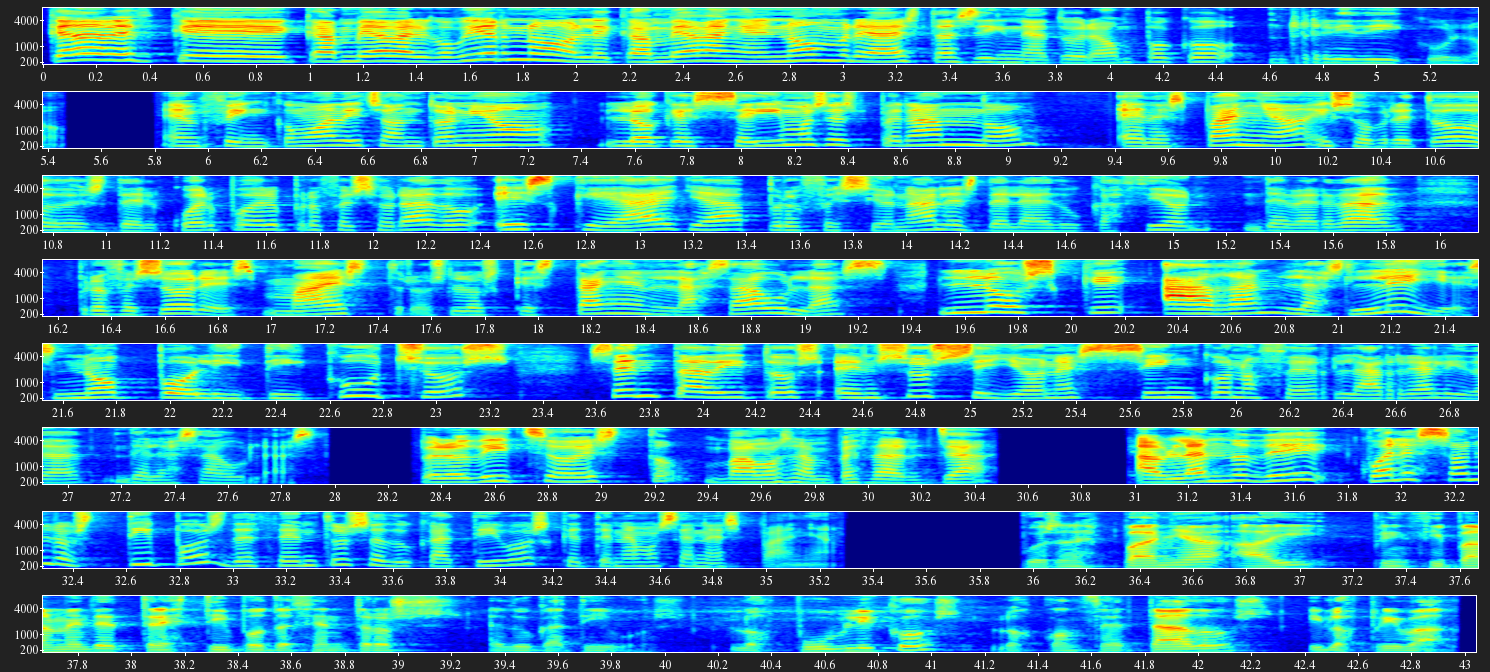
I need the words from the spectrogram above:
cada vez que cambiaba el gobierno le cambiaban el nombre a esta asignatura, un poco ridículo. En fin, como ha dicho Antonio, lo que seguimos esperando en España y sobre todo desde el cuerpo del profesorado es que haya profesionales de la educación de verdad profesores, maestros, los que están en las aulas, los que hagan las leyes, no politicuchos sentaditos en sus sillones sin conocer la realidad de las aulas. Pero dicho esto, vamos a empezar ya hablando de cuáles son los tipos de centros educativos que tenemos en España. Pues en España hay principalmente tres tipos de centros educativos, los públicos, los concertados y los privados.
